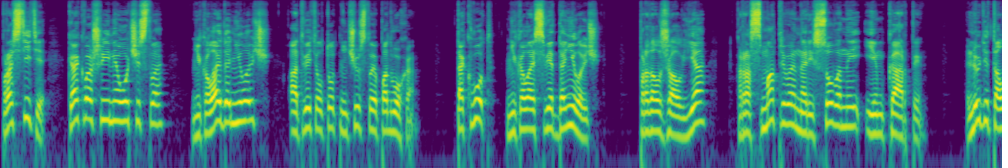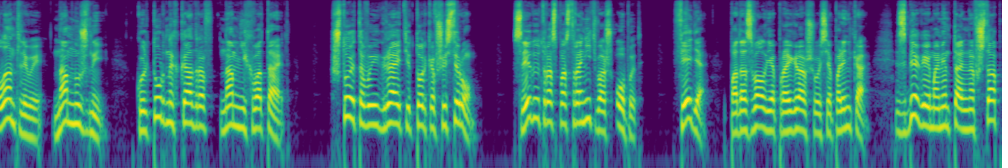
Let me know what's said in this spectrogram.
Простите, как ваше имя, отчество? Николай Данилович, ответил тот, не чувствуя подвоха. Так вот, Николай Свет Данилович, продолжал я, рассматривая нарисованные им карты. Люди талантливые нам нужны. Культурных кадров нам не хватает. Что это вы играете только в шестером? Следует распространить ваш опыт. Федя, подозвал я проигравшегося паренька, сбегай моментально в штаб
